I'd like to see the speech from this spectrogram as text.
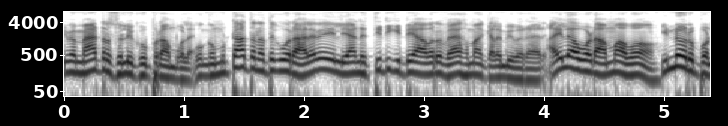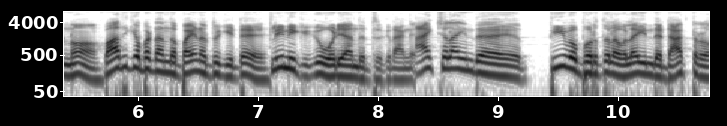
இவன் மேட்டர் சொல்லி கூப்பிடான் போல. உங்க முட்டாத்தனத்துக்கு ஒரு அளவே இல்லையான்னு திட்டிக்கிட்டே அவரும் வேகமா கிளம்பி வராரு ஐலாவோட அம்மாவும் இன்னொரு பொண்ணும் பாதிக்கப்பட்ட அந்த பையனை தூக்கிட்டு கிளினிக்கு ஓடியாந்துட்டு இருக்காங்க. ஆக்சுவலா இந்த தீவை பொறுத்தளவுல இந்த டாக்டரோ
